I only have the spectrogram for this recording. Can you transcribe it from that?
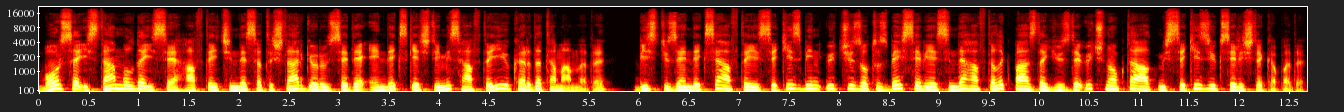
Borsa İstanbul'da ise hafta içinde satışlar görülse de endeks geçtiğimiz haftayı yukarıda tamamladı. BIST endeksi haftayı 8335 seviyesinde haftalık bazda %3.68 yükselişte kapadı.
